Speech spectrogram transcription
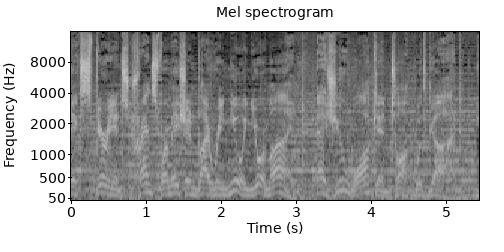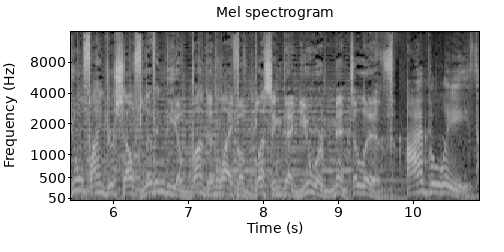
Experience transformation by renewing your mind. As you walk and talk with God, you'll find yourself living the abundant life of blessing that you were meant to live. I believe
